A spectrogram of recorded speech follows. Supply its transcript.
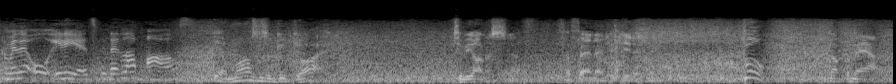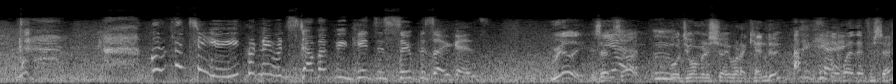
I mean, they're all idiots, but they love Miles. Yeah, Miles is a good guy. To be honest, you know, if I found out who did it, boom, knock him out. Listen to you. You couldn't even stuff up your kids as super soakers. Really? Is that Yeah, so? mm. Well, do you want me to show you what I can do? Okay. Yeah, wait there for a sec.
